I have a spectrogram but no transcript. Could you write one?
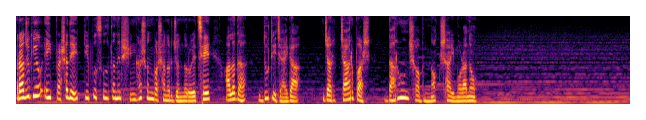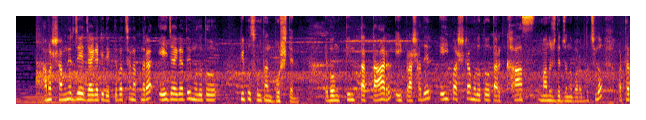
রাজকীয় এই প্রাসাদে টিপু সুলতানের সিংহাসন বসানোর জন্য রয়েছে আলাদা দুটি জায়গা, যার চারপাশ দারুণ সব নকশায় মোড়ানো। আমার সামনের যে জায়গাটি দেখতে পাচ্ছেন আপনারা এই জায়গাতেই মূলত টিপু সুলতান বসতেন। এবং তিন তার এই প্রাসাদের এই পাশটা মূলত তার খাস মানুষদের জন্য বরাদ্দ ছিল। অর্থাৎ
